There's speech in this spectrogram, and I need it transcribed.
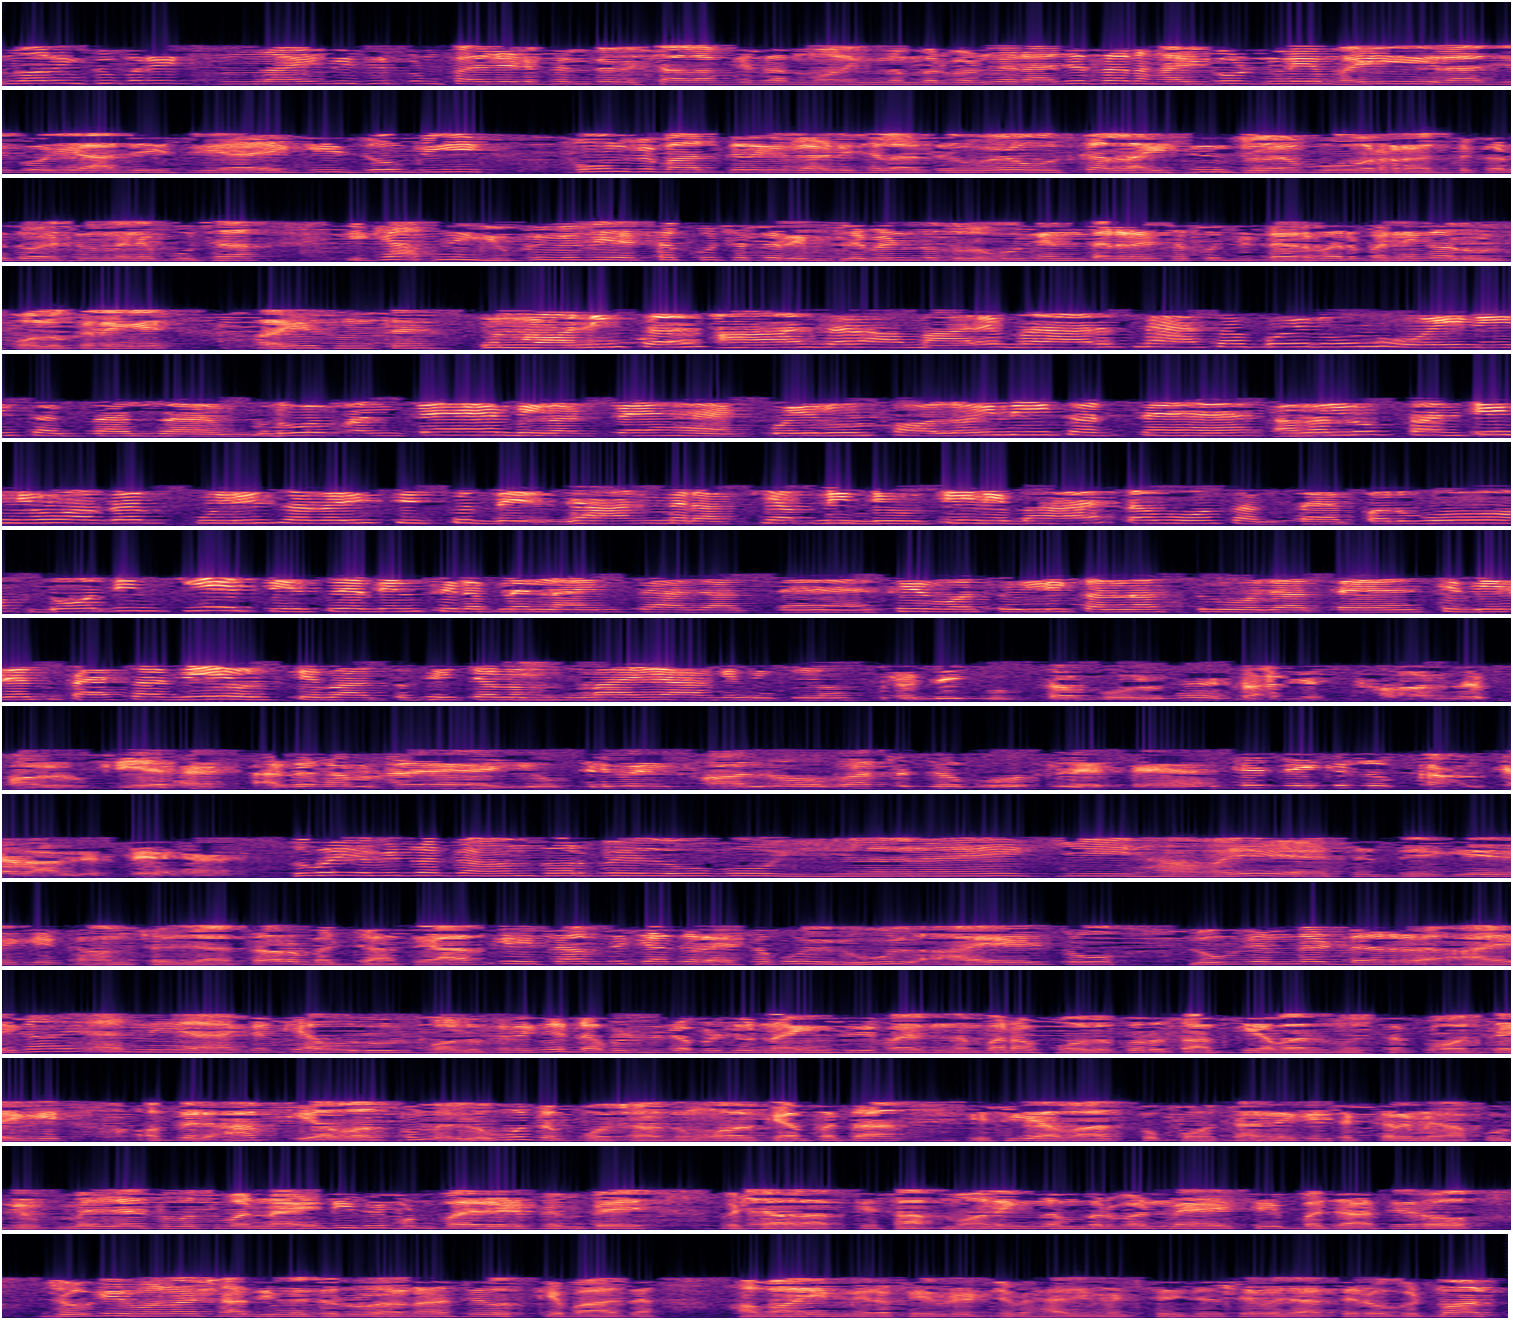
Morning super hit 93.5 red FM पे विशाल आपके साथ मॉर्निंग नंबर वन में। राजस्थान हाईकोर्ट ने भाई राज्य को ये आदेश दिया है कि जो भी फ़ोन पे बात करेंगे गाड़ी चलाते हुए, उसका लाइसेंस जो है वो रद्द कर दो। ऐसे में मैंने पूछा कि क्या आपने यूपी में भी ऐसा कुछ अगर इम्प्लीमेंट हो तो लोगों के अंदर ऐसा कुछ डर वर बनेगा? रूल फॉलो करेंगे। आइए सुनते हैं। गुड मॉर्निंग सर हाँ सर हमारे बनारस में ऐसा कोई रूल हो ही नहीं सकता सर रूल बनते हैं, बिगड़ते हैं। कोई रूल फॉलो ही नहीं करते हैं। अगर लोग कंटिन्यू अगर पुलिस अगर इस चीज़ को ध्यान में रखे, अपनी ड्यूटी निभाए, तब हो सकता है। पर वो दो दिन किए तीसरे दिन फिर अपने लाइन पे आ जाते हैं। फिर वसूली करना शुरू हो जाते हैं। फिर धीरे से पैसा दिए, उसके बाद तो फिर चलो भाई आगे निकलो। प्रदीप गुप्ता बोल रहे हैं राजस्थान में फॉलो किए हैं। अगर हमारे यूपी में फॉलो होगा तो जो घूस लेते हैं उसे दे के लोग काम चला लेते हैं। तो भाई अभी तक आमतौर पे लोगों को यही लग रहा है कि हाँ भाई ऐसे देके देके काम चल जाता है और बच जाते हैं। आपके हिसाब से क्या अगर ऐसा कोई रूल आए तो लोगों के अंदर डर आएगा या नहीं आएगा? क्या वो रूल फॉलो करेंगे? Double two double two nine three five number आप फॉलो करो तो आपकी आवाज़ मुझ तक पहुँच जाएगी। और फिर आपकी आवाज़ को मैं लोगों तक पहुँचा दूँगा और क्या पता इसी आवाज़ को पहुँचाने के चक्कर में आपको गिफ्ट मिल जाए। सुबह सुबह नाइन्टी पॉइंट फाइव एफ़ पे। विशाल आपके साथ मॉर्निंग नंबर वन में ऐसे बजाते रहो। जो भी होना शादी में ज़रूर आना से उसके बाद हवाई, मेरा फेवरेट जब हैरी से जल से बजाते रहो। Good morning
